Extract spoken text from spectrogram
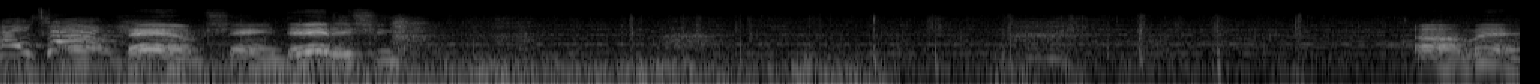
Hey, oh damn, she ain't dead, is she? Oh man.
